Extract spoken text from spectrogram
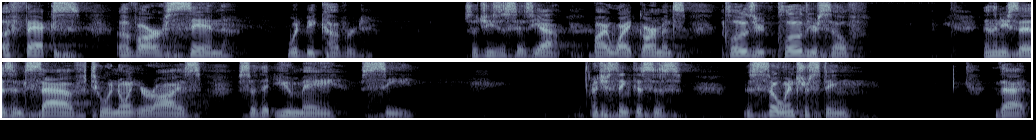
effects of our sin, would be covered. So Jesus says, Yeah, buy white garments, clothe, your, clothe yourself. And then he says, And salve to anoint your eyes so that you may see. I just think this is, is so interesting that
